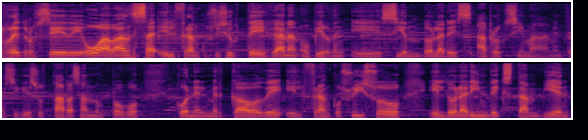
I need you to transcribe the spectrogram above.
retrocede o avanza el franco suizo, ustedes ganan o pierden eh, 100 dólares aproximadamente. Así que eso está pasando un poco con el mercado del franco suizo, el dólar index también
